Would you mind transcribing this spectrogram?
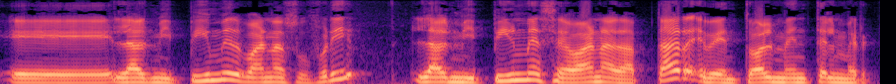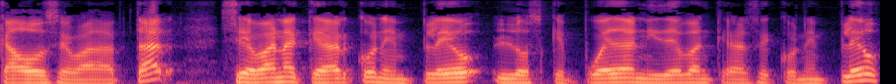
Eh, las MIPIMES van a sufrir, las MIPIMES se van a adaptar, eventualmente el mercado se va a adaptar, se van a quedar con empleo los que puedan y deban quedarse con empleo,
